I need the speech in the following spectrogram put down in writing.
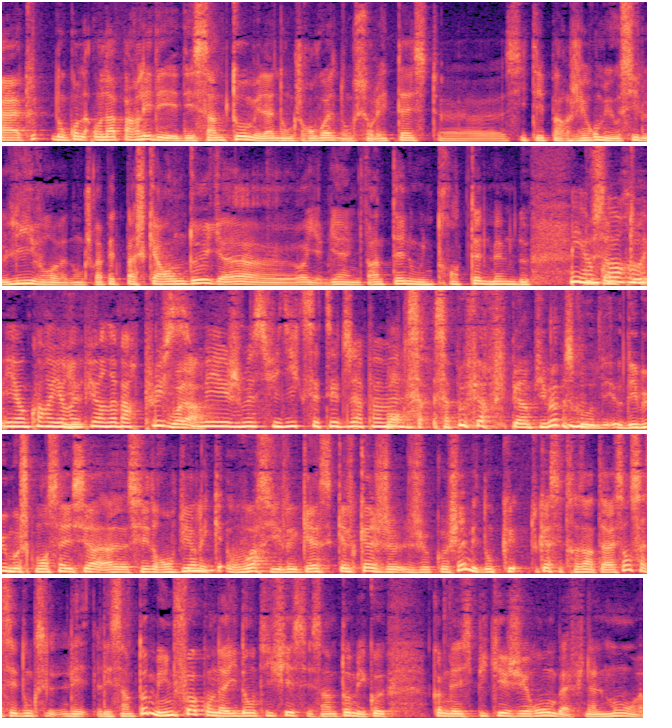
Euh, donc on a, on a parlé des, des symptômes et là donc je renvoie donc sur les tests euh, cités par Jérôme mais aussi le livre. Donc je répète page 42, il y a euh, il y a bien une vingtaine ou une trentaine même de. Et de encore, symptômes. et encore, il y aurait pu en avoir plus, Voilà. mais je me suis dit que c'était déjà pas mal. Bon, ça, ça peut faire flipper un petit peu parce Mm. qu'au au début moi je commençais à essayer, à essayer de remplir Mm. les ca- voir si les quel cas je, je cochais mais donc en tout cas c'est très intéressant ça c'est donc les, les symptômes mais une fois qu'on a identifié ces symptômes et que comme l'a expliqué Jérôme bah, finalement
